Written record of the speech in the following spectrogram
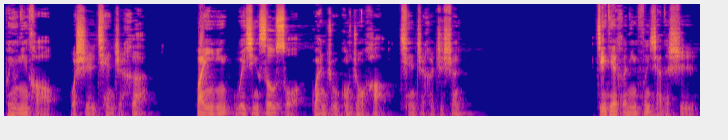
朋友您好，我是千纸鹤，欢迎微信搜索关注公众号“千纸鹤之声”。今天和您分享的是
